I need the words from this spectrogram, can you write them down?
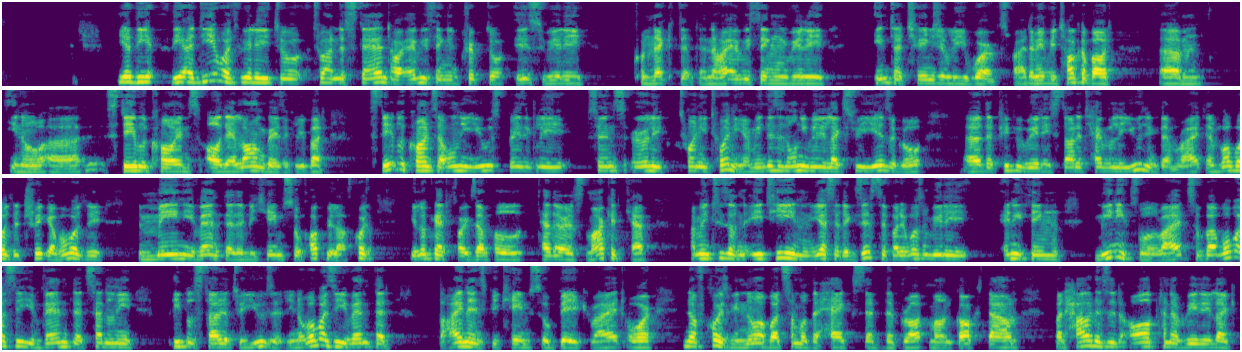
Yeah, the the idea was really to to understand how everything in crypto is really connected and how everything really interchangeably works, right? I mean, we talk about um, you know uh, stable coins all day long, basically, but stable coins are only used basically since early 2020. I mean, this is only really like three years ago uh, that people really started heavily using them, right? And what was the trigger? What was the the main event that it became so popular? Of course, you look at, for example, Tether's market cap. I mean, 2018, yes, it existed, but it wasn't really anything meaningful, right? So, but what was the event that suddenly people started to use it? You know, what was the event that Binance became so big, right? Or, you know, of course, we know about some of the hacks that, that brought Mt. Gox down, but how does it all kind of really like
